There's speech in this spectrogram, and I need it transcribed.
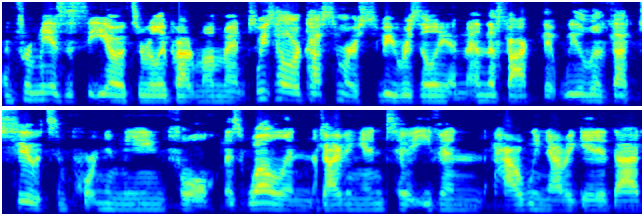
And for me as a CEO, it's a really proud moment. We tell our customers to be resilient, and the fact that we live that too, it's important and meaningful as well. And diving into even how we navigated that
